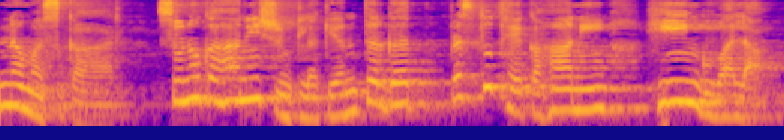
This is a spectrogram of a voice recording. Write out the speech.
नमस्कार। सुनो कहानी श्रृंखला के अंतर्गत प्रस्तुत है कहानी हींग वाला,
